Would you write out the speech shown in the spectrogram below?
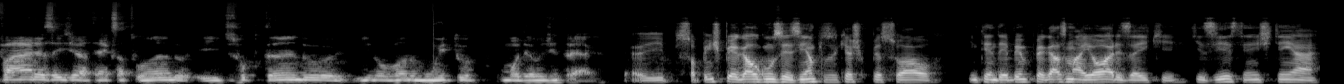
várias Ediatex atuando e disruptando e inovando muito o modelo de entrega. E só para a gente pegar alguns exemplos aqui, acho que o pessoal entender bem, pegar as maiores aí que, que existem. A gente tem a,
